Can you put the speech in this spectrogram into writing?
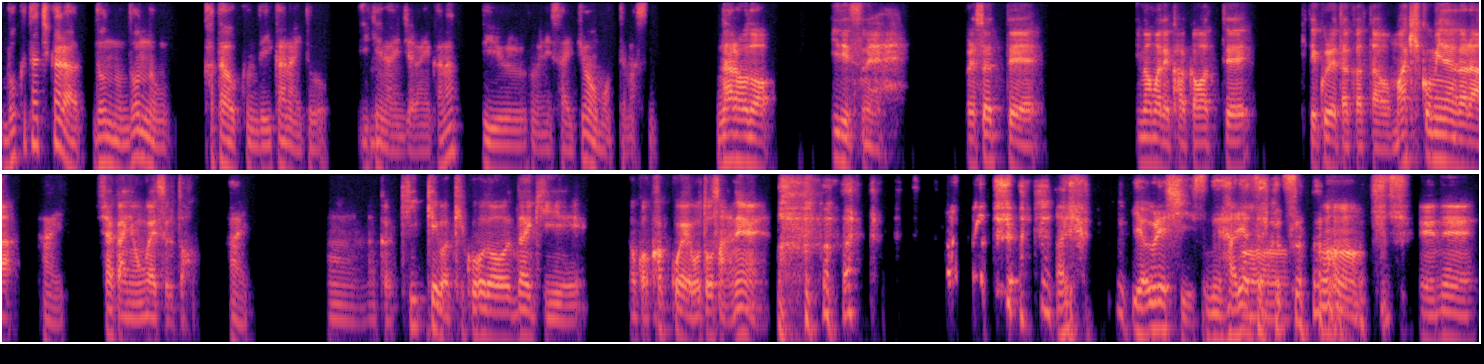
僕たちからどんどんどんどん肩を組んでいかないといけないんじゃないかなっていうふうに最近は思ってますね。なるほど。いいですね。やっぱりそうやって、今まで関わってきてくれた方を巻き込みながら、はい。社会に恩返しすると。はい。うん。なんか聞けば聞くほど大輝、なんかかっこいいお父さんやね。いや、嬉しいですね。ありがとうございます。うん。ええね。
